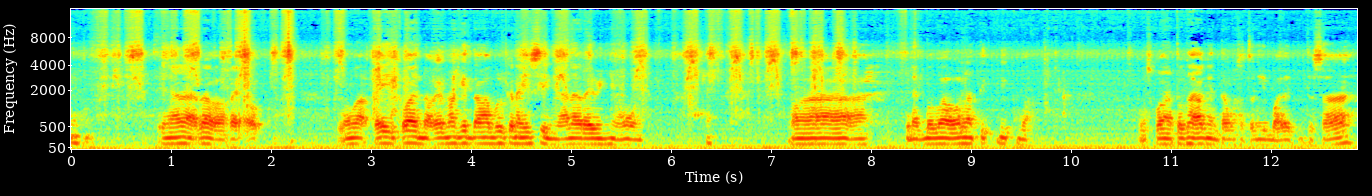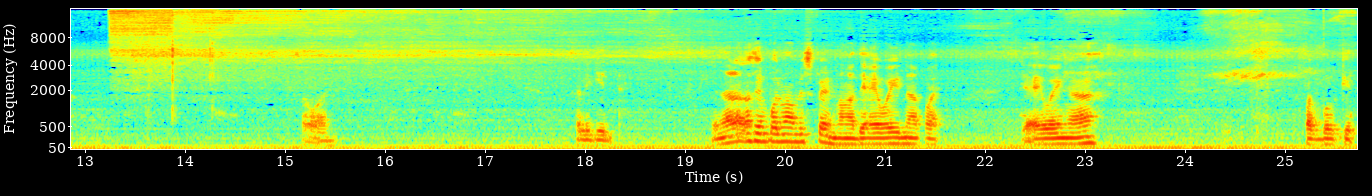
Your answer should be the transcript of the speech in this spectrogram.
Tingnan na raw, okay, oh. Kung nga, kay Kuan, okay, makita nga vulcanizing, nga na rin yung mga pinagbabawal na technique ba. Tapos kung natog hangin, tapos itong ibalit dito sa sawan. Sa ligid. Yan na lang kasimple mga best friend, mga DIY na pa. DIY nga pagbulkit.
